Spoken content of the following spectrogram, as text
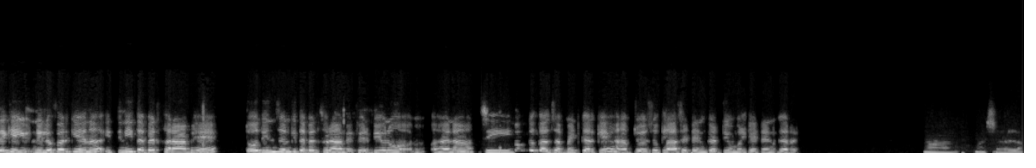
देखिए नीलोफर की है ना इतनी तबीयत खराब है दो दिन से उनकी तबीयत खराब है फिर भी उन्होंने है ना? जी। लोग तो कल सबमिट करके आप जो है सो क्लास अटेंड करती हूँ बोल के अटेंड कर रहे हाँ। माशाल्लाह।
